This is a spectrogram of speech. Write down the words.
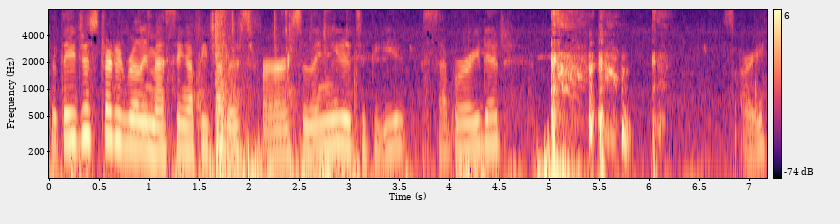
But they just started really messing up each other's fur, so they needed to be separated. Sorry.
